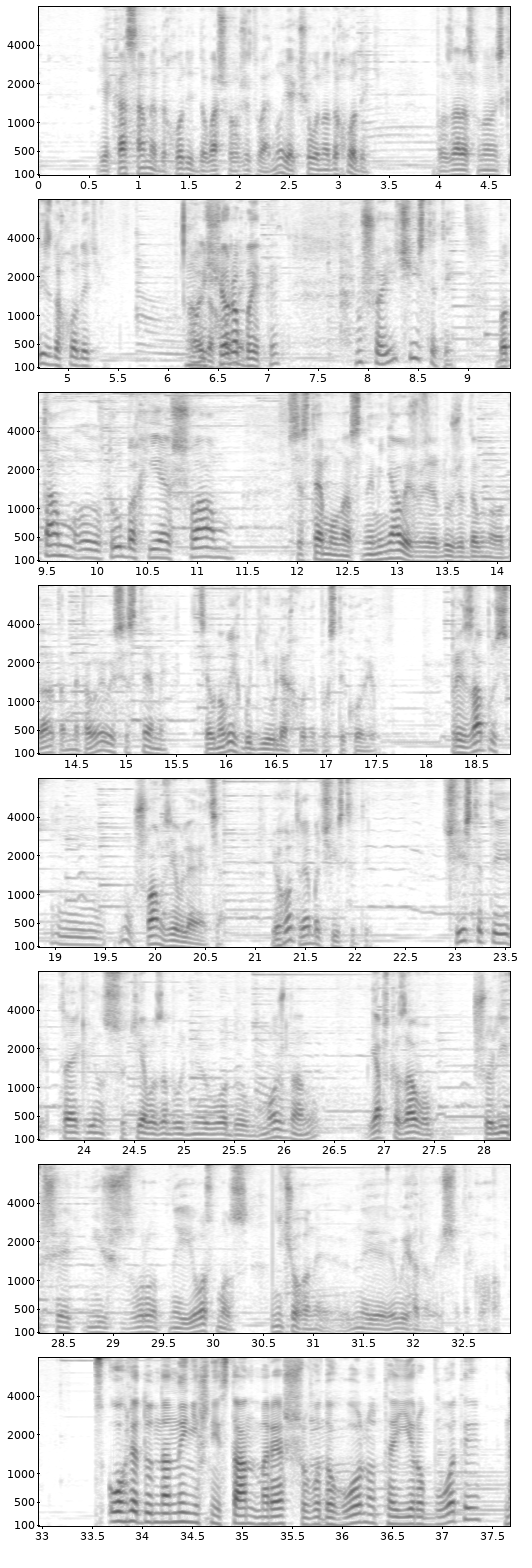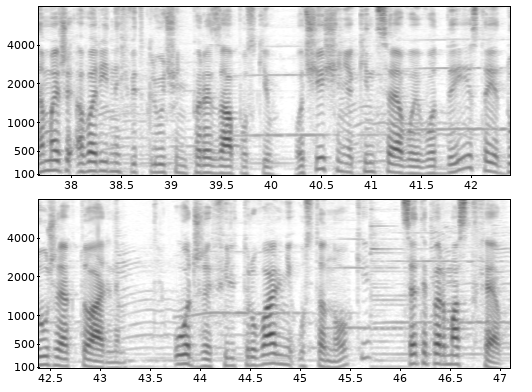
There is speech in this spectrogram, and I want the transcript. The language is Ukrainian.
яка саме доходить до вашого житла. Ну, якщо вона доходить, бо зараз воно не скрізь доходить. Ну і що робити? Ну що, і чистити. Бо там е, в трубах є шлам. Систему у нас не міняли ж вже дуже давно, да? там металеві системи. Це в нових будівлях вони пластикові. При запуску ну, шлам з'являється. Його треба чистити. Чистити, так як він суттєво забруднює воду, можна, ну, я б сказав, що ліпше, ніж зворотний осмос, нічого не, не вигадали ще такого. З огляду на нинішній стан мереж водогону та її роботи, на межі аварійних відключень перезапусків, очищення кінцевої води стає дуже актуальним. Отже, фільтрувальні установки це тепер must have,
